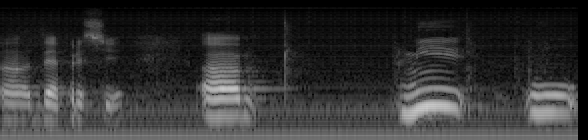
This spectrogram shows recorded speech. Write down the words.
a, depresije. Mi u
